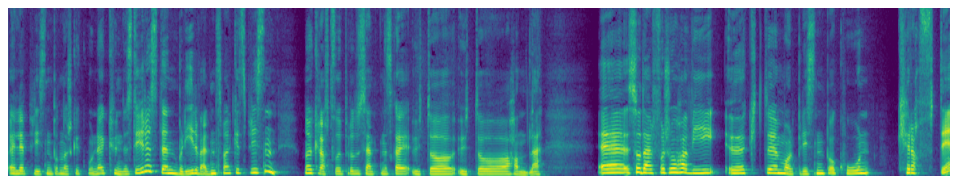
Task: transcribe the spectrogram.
eller prisen på det norske kornet kunne styres. Den blir verdensmarkedsprisen når kraftfôrprodusentene skal ut og, ut og handle. Eh, så derfor så har vi økt målprisen på korn kraftig,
